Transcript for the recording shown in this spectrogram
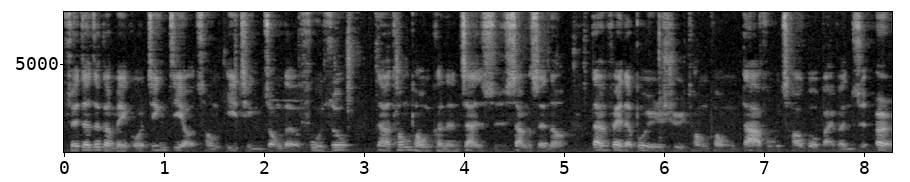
随着这个美国经济哦从疫情中的复苏，那通膨可能暂时上升哦，但费的不允许通膨大幅超过百分之二。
